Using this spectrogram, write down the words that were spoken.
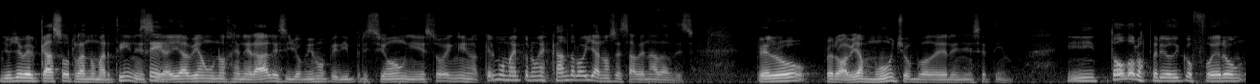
yo llevé el caso Orlando Martínez y ahí habían unos generales y yo mismo pedí prisión y eso en aquel momento era un escándalo, ya no se sabe nada de eso. Pero, pero había mucho poder en ese tiempo. Y todos los periódicos fueron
